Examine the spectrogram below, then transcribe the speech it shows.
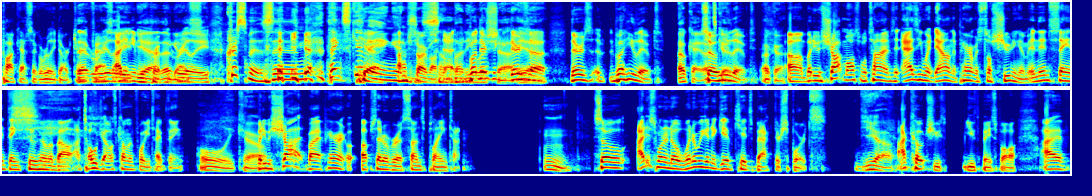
podcast took a really dark turn. that fast. really, I didn't even yeah, prep that you guys. really Christmas and Yeah. Thanksgiving. Yeah, I'm sorry about that. But there's a, there's a there's a, but he lived. Okay, so that's he lived. Okay, Um, but he was shot multiple times, and as he went down, the parent was still shooting him, and then saying things to him about "I told you I was coming for you" type thing. holy cow! But he was shot by a parent upset over a son's playing time. Mm. So I just want to know when are we going to give kids back their sports? yeah, I coach youth youth baseball. I've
